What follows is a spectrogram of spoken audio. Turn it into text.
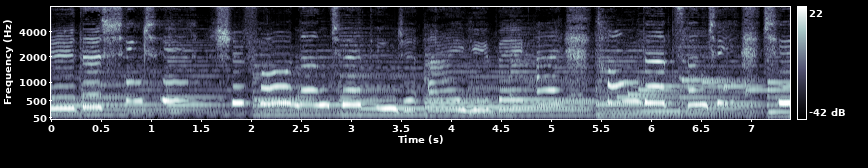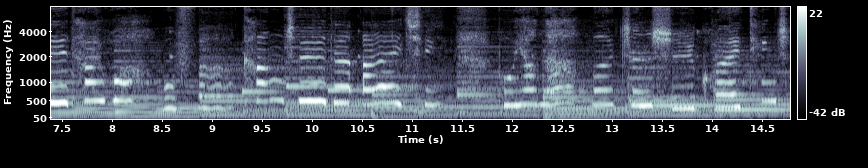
控制的心情，是否能决定这爱与被爱？痛的曾经，期待我无法抗拒的爱情。不要那么真实，快停止！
